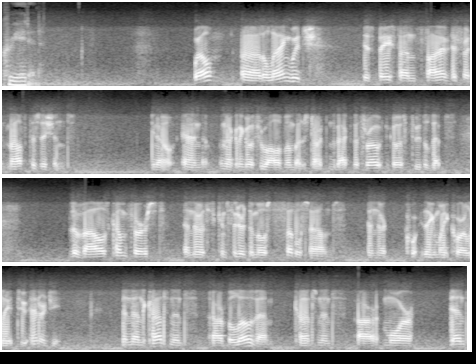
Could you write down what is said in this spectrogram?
created? Well, uh, the language is based on five different mouth positions. You know, and I'm not going to go through all of them, but it starts in the back of the throat and goes through the lips. The vowels come first, and they're considered the most subtle sounds, and they're they might correlate to energy. And then the consonants are below them. Consonants are more dense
